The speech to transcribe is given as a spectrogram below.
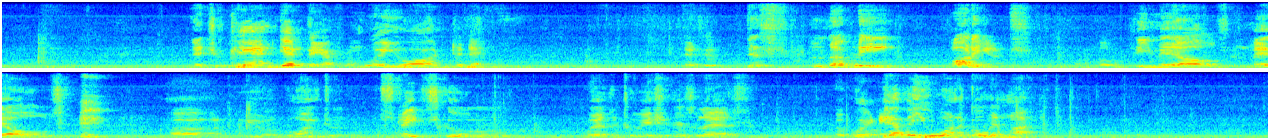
That you can get there from where you are today that this lovely audience of females and males, uh, you're going to state school where the tuition is less, but wherever you want to go in life,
